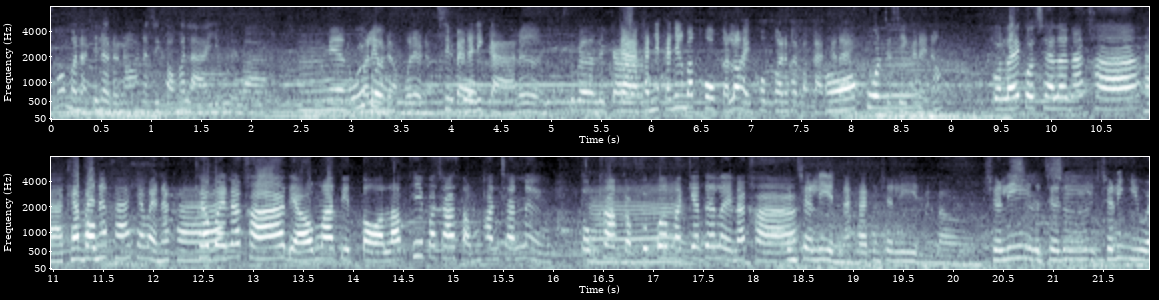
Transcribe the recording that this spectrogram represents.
เพราะมันหนาสิเร็วเดี๋ยวเนาะหนาสิเขามาหลายอยู่เลยว่าอืมเมียนอุ้ยว่าเร็วดอกว่าเร็วดอก18นาฬิกาเลย18นาฬิกา กาคันยังคันยังบ่ครบกันเราให้ครบก่อนแล้วค่อยประกาศก็ได้อ๋อคุณ จะสิกันได้เนาะกดไลค์กดแชร์แล้วนะคะ ค่ะแคปไว้นะคะ แคปไว้นะคะ แคปไว้นะคะ เดี๋ยวมาติดต่อรับที่ประชาสัมพันธ์ชั้นหนึ่งตรงข้ามกับจ้า ซูเปอร์มาร์เก็ตได้เลยนะคะ คุณเชอรีนนะคะ คุณเชอรีนเป็นเบาเชอรี่ชื่อคุณเชอรี่ชื่อเชอรี่อีแว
